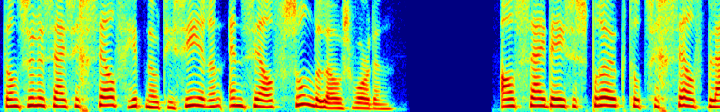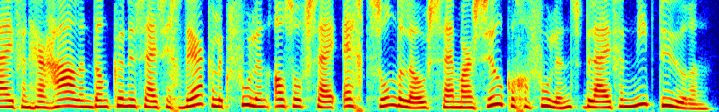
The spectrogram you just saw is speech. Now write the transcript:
dan zullen zij zichzelf hypnotiseren en zelf zondeloos worden. Als zij deze spreuk tot zichzelf blijven herhalen, dan kunnen zij zich werkelijk voelen alsof zij echt zondeloos zijn, maar zulke gevoelens blijven niet duren.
